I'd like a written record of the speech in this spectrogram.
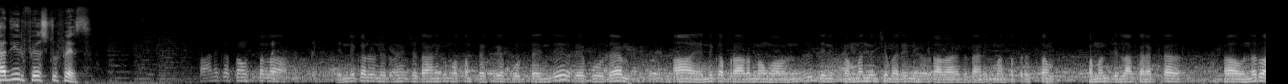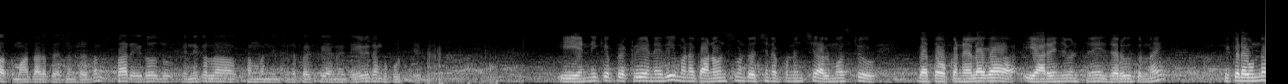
ఖదీర్ ఫేస్ టు ఫేస్. స్థానిక సంస్థల ఎన్నికలు నిర్వహించడానికి మొత్తం ప్రక్రియ పూర్తయింది. రేపు ఉదయం ఆ, ఎన్నిక ప్రారంభంగా ఉంది. దీనికి సంబంధించి మరిన్ని వివరాలు అడగడానికి మనతో ప్రస్తుతం ఖమ్మం జిల్లా కలెక్టర్ ఉన్నారు. అతను మాట్లాడే ప్రయత్నం చేద్దాం. సార్ ఈరోజు ఎన్నికలకు సంబంధించిన ప్రక్రియ అనేది ఏ విధంగా పూర్తి చేశారు? ఈ ఎన్నిక ప్రక్రియ అనేది మనకు అనౌన్స్మెంట్ వచ్చినప్పటి నుంచి ఆల్మోస్ట్ గత ఒక నెలగా ఈ అరేంజ్మెంట్స్ అనేవి జరుగుతున్నాయి. ఇక్కడ ఉన్న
